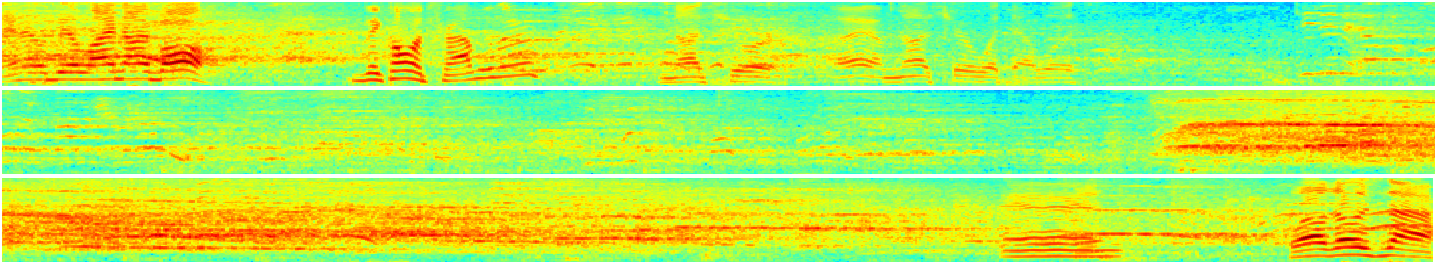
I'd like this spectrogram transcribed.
And it'll be Illini ball. They call it travel there. I'm not sure. I am not sure what that was. And Well, those uh,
